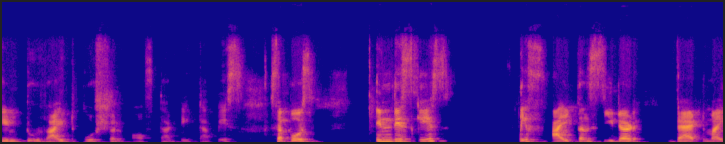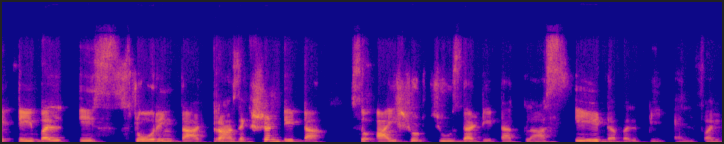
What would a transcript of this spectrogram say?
into right portion of the database. Suppose in this case, if I considered that my table is storing the transaction data, so I should choose the data class APPL1.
